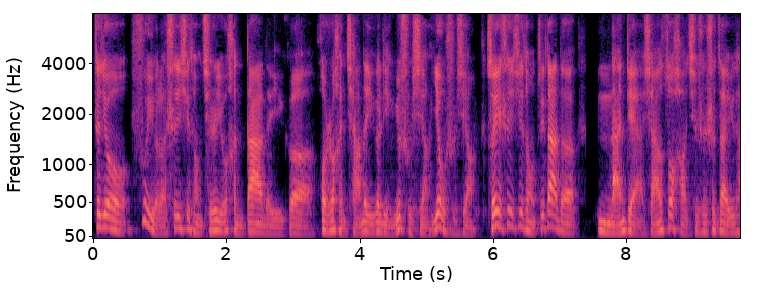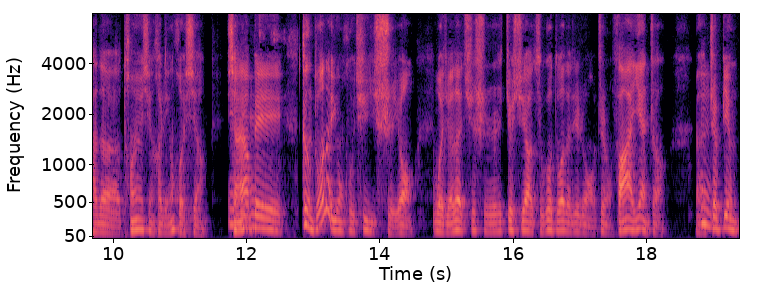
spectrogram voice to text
这就赋予了设计系统其实有很大的一个或者说很强的一个领域属性、业务属性。所以设计系统最大的难点，想要做好，其实是在于它的通用性和灵活性。想要被更多的用户去使用，我觉得其实就需要足够多的这种这种方案验证。呃，这并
